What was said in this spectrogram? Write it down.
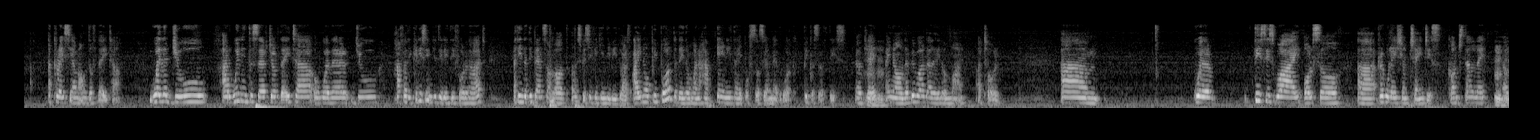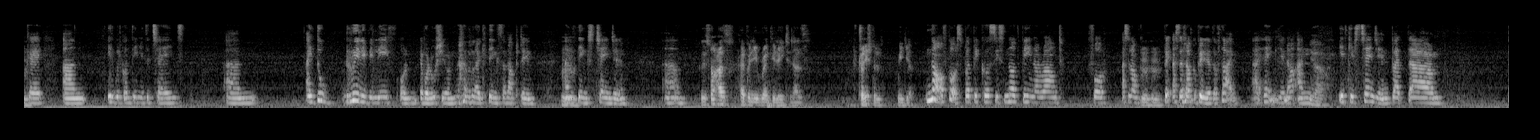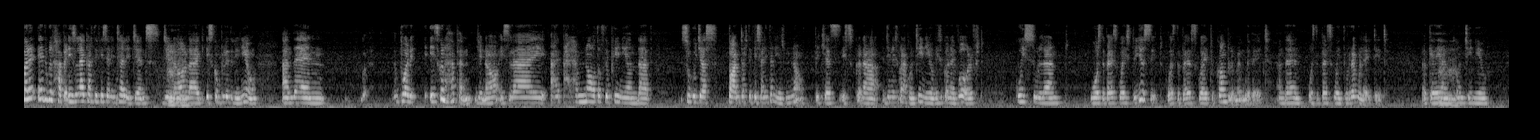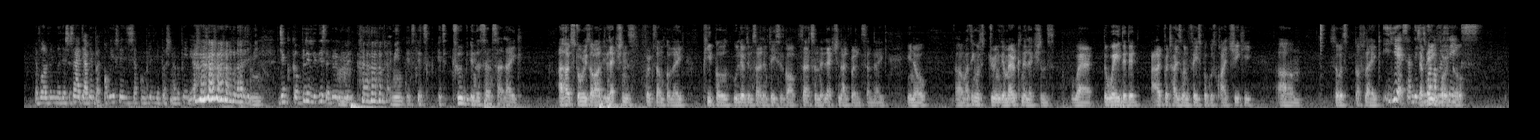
a crazy amount of data whether you are willing to search your data or whether you have a decrease in utility for that. I think that depends a lot on specific individuals. I know people that they don't want to have any type of social network because of this. Okay, Mhm. I know the people that they don't mind at all. Um, whether this is why also uh, regulation changes constantly Mhm. okay and it will continue to change and i do really believe on evolution like things adapting Mm. and things changing um, 'Cause it's not as heavily regulated as traditional media. no of course but because it's not been around for as long Mm-hmm. pe- as a long period of time i think you know and Yeah. it keeps changing. But um, but it, it will happen. It's like artificial intelligence you know Mhm. like it's completely new. And then but it, it's gonna happen you know. It's like I, I am not of the opinion that should we just ban artificial intelligence. No because it's gonna you know it's gonna continue. It's gonna evolve. We should learn what's the best ways to use it what's the best way to complement with it and then what's the best way to regulate it. Okay Mhm. and continue evolving with the society. I mean but obviously this is a completely personal opinion. Like I mean, you completely disagree with Mm. me I mean, it's it's it's true in the sense that like, I heard stories about elections, for example, like people who lived in certain places got certain election adverts, and like, you know, um, I think it was during the American elections where the way they did advertising on Facebook was quite cheeky. Um, so it's stuff like yes and this is one of the for it, though. things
